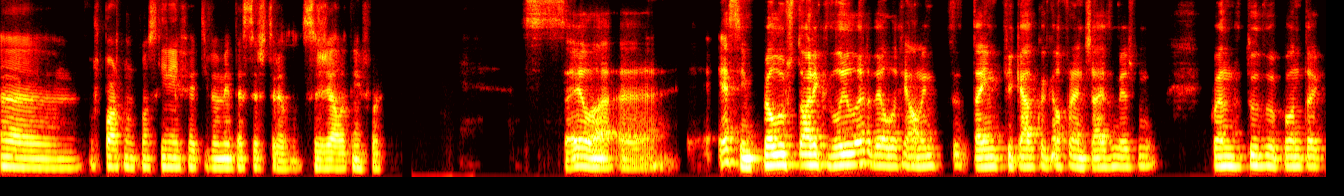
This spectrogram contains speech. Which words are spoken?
uh, os Portland conseguirem efetivamente essa estrela, seja ela quem for? Sei lá. Uh é assim, pelo histórico de Lillard, ele realmente tem ficado com aquele franchise mesmo quando tudo aponta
